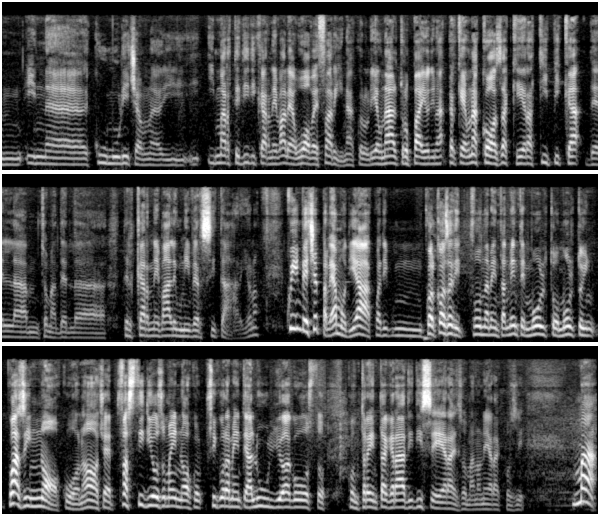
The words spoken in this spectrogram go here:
in uh, cumuli, cioè un, i, i, martedì di carnevale a uova e farina, quello lì è un altro paio di... perché è una cosa che era tipica del, insomma, del, del carnevale universitario. No? Qui invece parliamo di acqua, di mh, qualcosa di fondamentalmente molto, molto in, quasi innocuo, no? cioè fastidioso ma innocuo, sicuramente a luglio, agosto, con 30 gradi di sera, insomma non era così. Ma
